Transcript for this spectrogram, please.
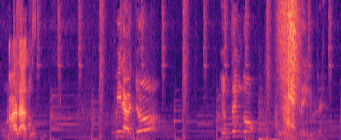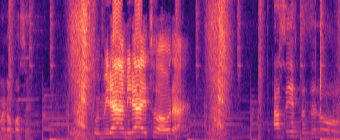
Uy, Ala, ¿cómo tú. Mira, yo. Yo tengo. Increíble, me lo pasé. Pues mira, mira esto ahora, ¿eh? Ah, sí, este es de los.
